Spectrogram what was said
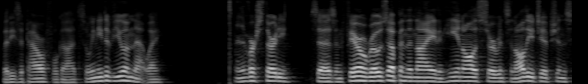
but he's a powerful God. So we need to view him that way. And then verse 30 says, And Pharaoh rose up in the night, and he and all his servants and all the Egyptians,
